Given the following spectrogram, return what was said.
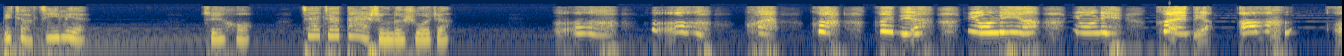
比较激烈。最后，佳佳大声的说着：“啊啊，快快快点，用力啊，用力，快点啊啊！”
